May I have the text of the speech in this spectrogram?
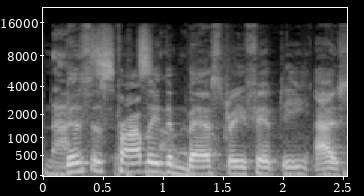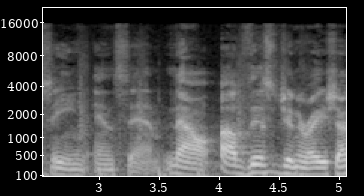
Nah, this is probably the best 350 I've seen in sim. Now, of this generation, I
